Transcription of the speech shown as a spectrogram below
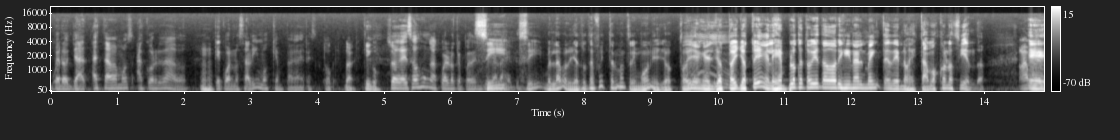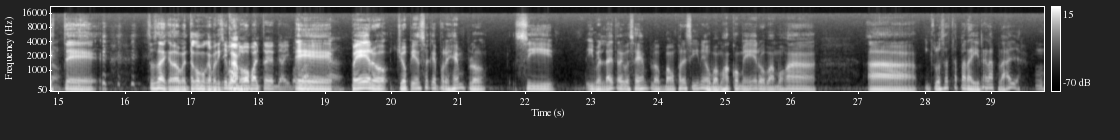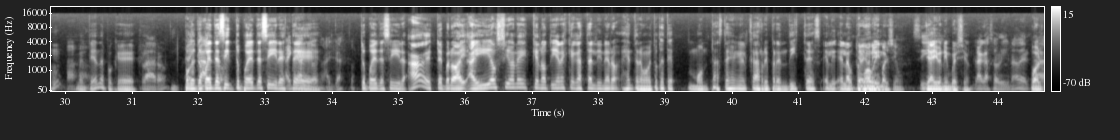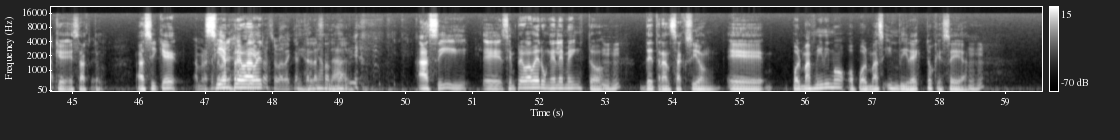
Pero ya estábamos acordados que cuando salimos, quien paga eres tú. Dale, Kiko. So, eso es un acuerdo que pueden llegar la Sí, gente. sí, ¿verdad? Pero ya tú te fuiste al matrimonio. Yo estoy en el, yo estoy, yo estoy en el ejemplo que te había dado originalmente de nos estamos conociendo. Ah, bueno. Este, tú sabes que de momento como que Sí, brincamos. todo parte de ahí. por Eh, Ah. Pero yo pienso que, por ejemplo, si, y verdad, y traigo ese ejemplo, vamos para el cine o vamos a comer o vamos a, a incluso hasta para ir a la playa. ¿Me entiendes? Porque, Claro. porque Hay tú puedes decir, tú puedes decir, Hay este, gastos, hay gastos. tú puedes decir, ah, este, pero hay, hay opciones que no tienes que gastar dinero. Gente, en el momento que te montaste en el carro y prendiste el, el automóvil, inversión. Sí. ya hay una inversión. La gasolina del Porque, carro. exacto. Sí. Así que siempre va a haber. pero se va a desgastar Déjame la. Así, eh, siempre va a haber un elemento de transacción, eh, por más mínimo o por más indirecto que sea.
